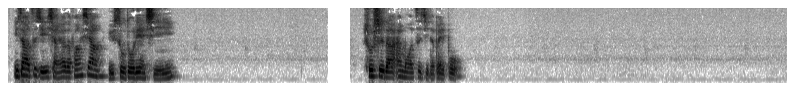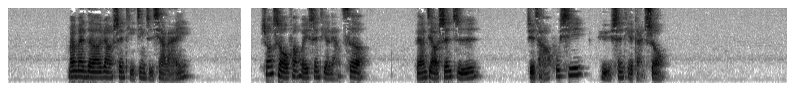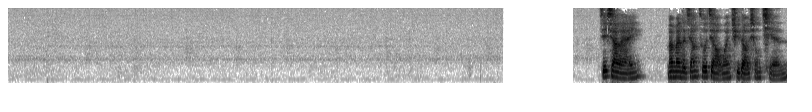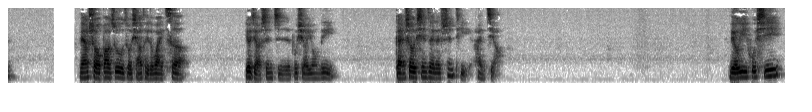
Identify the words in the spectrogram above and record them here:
依照自己想要的方向与速度练习。舒适的按摩自己的背部，慢慢的让身体静止下来，双手放回身体的两侧，两脚伸直，觉察呼吸与身体的感受。接下来，慢慢的将左脚弯曲到胸前，两手抱住左小腿的外侧，右脚伸直，不需要用力，感受现在的身体和脚，留意呼吸，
